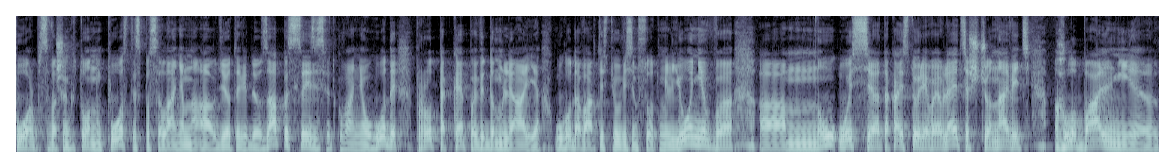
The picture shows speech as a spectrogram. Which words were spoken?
Forbes Вашингтон Пост із посиланням на аудіо та відеозаписи зі святкування угоди. Про таке повідомляє. Угода вартістю у 800 мільйонів. А, ну, ось е, така історія виявляється, що навіть глобальні е,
